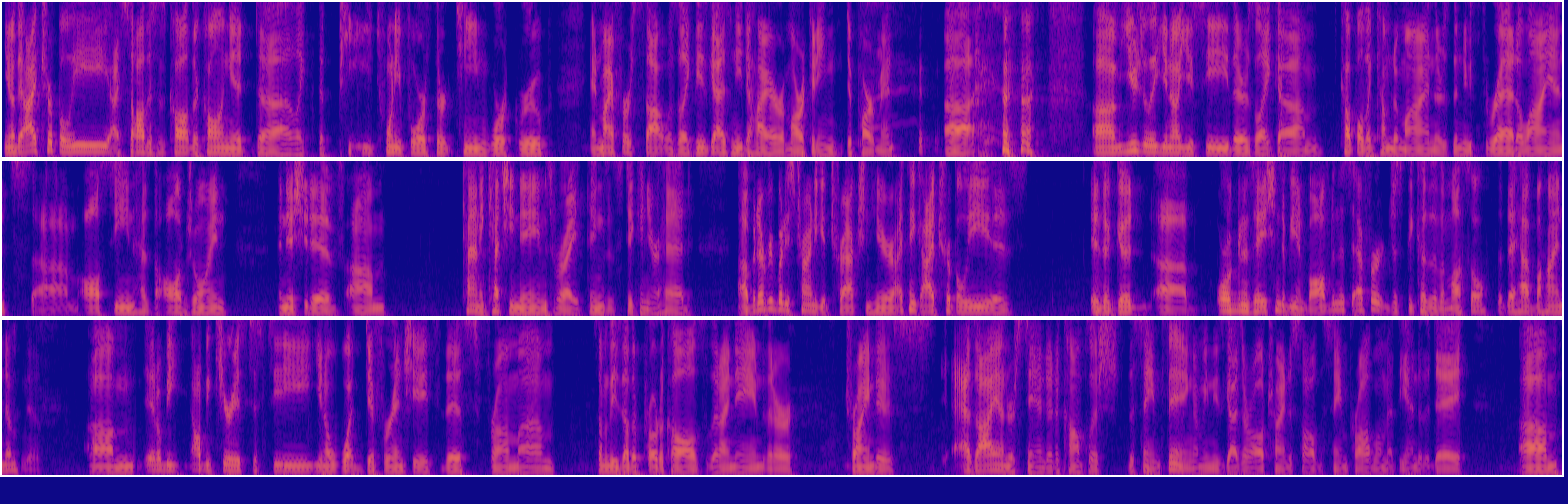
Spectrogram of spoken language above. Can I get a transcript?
you know the IEEE I saw this is called they're calling it uh, like the P2413 work group. And my first thought was like these guys need to hire a marketing department. Uh, um, usually you know you see there's like a um, couple that come to mind. There's the new thread alliance. Um, AllSeen has the AllJoyn initiative. Um, kind of catchy names right? Things that stick in your head. Uh, but everybody's trying to get traction here. I think IEEE is is a good uh, organization to be involved in this effort just because of the muscle that they have behind them. Yeah. Um, it'll be I'll be curious to see you know what differentiates this from um, some of these other protocols that I named that are trying to, as I understand it, accomplish the same thing. I mean these guys are all trying to solve the same problem at the end of the day. Um,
